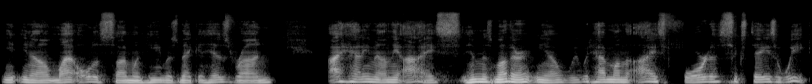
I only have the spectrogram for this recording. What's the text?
you, you know, my oldest son, when he was making his run, I had him on the ice, him and his mother, you know, we would have him on the ice four to six days a week.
